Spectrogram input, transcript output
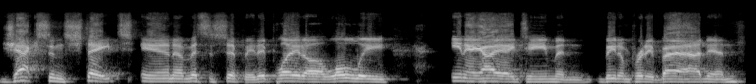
Jackson State in uh, Mississippi. They played a lowly NAIA team and beat them pretty bad. And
